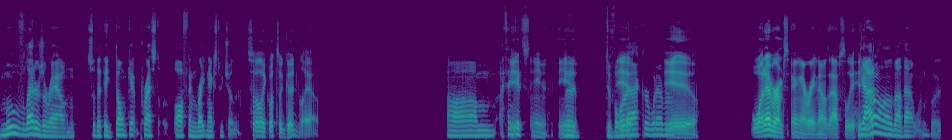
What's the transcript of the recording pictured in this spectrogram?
move letters around so that they don't get pressed often right next to each other. So like what's a good layout? Um, I think Ew, it's ew, ew, the Dvorak or whatever. ew. Whatever I'm staring at right now is absolutely hideous. Yeah, I don't know about that one, but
